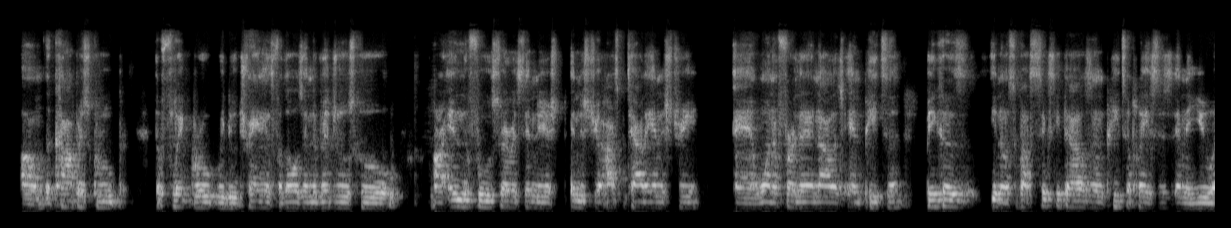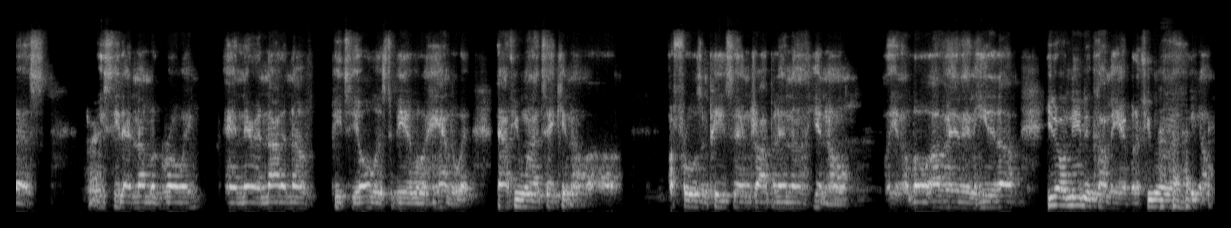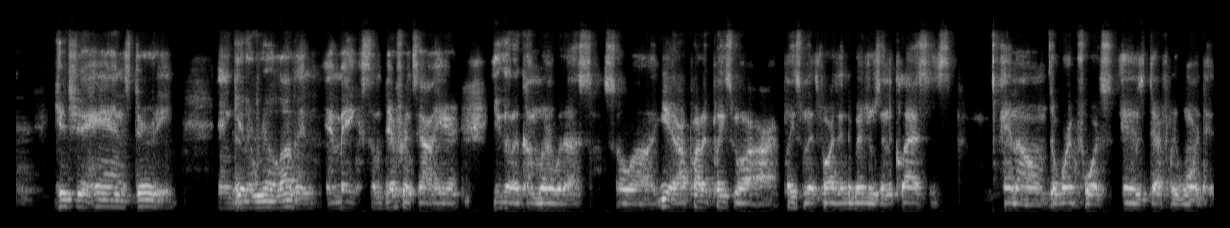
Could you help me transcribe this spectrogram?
Um, the Compass Group the Flick Group. We do trainings for those individuals who are in the food service industry or hospitality industry and want to further their knowledge in pizza because you know it's about 60,000 pizza places in the US. Right. We see that number growing and there are not enough pizzaiolas to be able to handle it. Now, if you want to take, you know, a frozen pizza and drop it in a, you know, you know, little oven and heat it up, you don't need to come here. But if you want to, you know, get your hands dirty and get a real oven and make some difference out here, you're gonna come learn with us. So uh, yeah, our product placement, our placement as far as individuals in the classes and um, the workforce is definitely warranted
